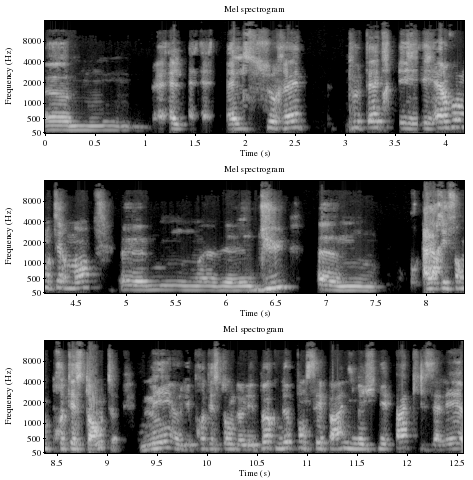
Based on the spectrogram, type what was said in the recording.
elle serait peut-être et, involontairement euh, euh, dû euh, à la réforme protestante, mais les protestants de l'époque ne pensaient pas, n'imaginaient pas qu'ils allaient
